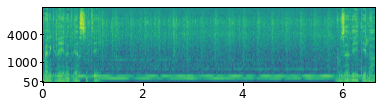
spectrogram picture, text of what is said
malgré l'adversité. Vous avez été là.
